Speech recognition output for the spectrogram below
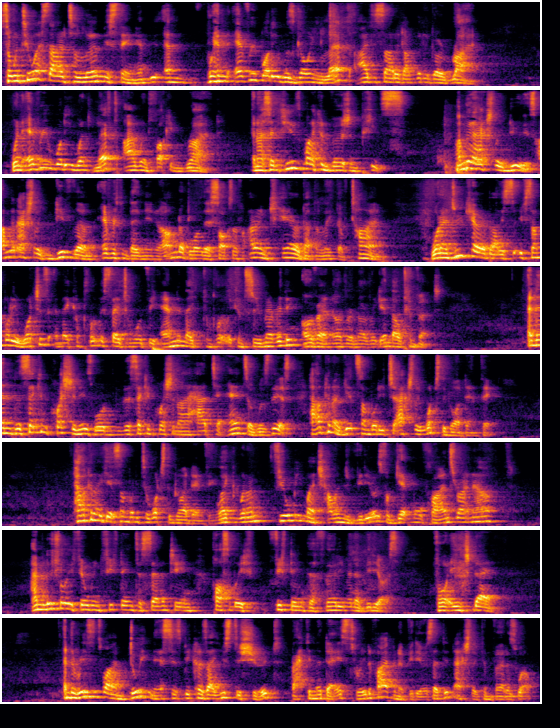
So until I started to learn this thing, and and when everybody was going left, I decided I'm going to go right. When everybody went left, I went fucking right. And I said, here's my conversion piece. I'm going to actually do this. I'm going to actually give them everything they need. I'm going to blow their socks off. I don't care about the length of time. What I do care about is if somebody watches and they completely stay towards the end and they completely consume everything over and over and over again, they'll convert. And then the second question is well, the second question I had to answer was this How can I get somebody to actually watch the goddamn thing? How can I get somebody to watch the goddamn thing? Like when I'm filming my challenge videos for Get More Clients right now, I'm literally filming 15 to 17, possibly 15 to 30 minute videos for each day. And the reasons why I'm doing this is because I used to shoot back in the days three to five minute videos that didn't actually convert as well.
